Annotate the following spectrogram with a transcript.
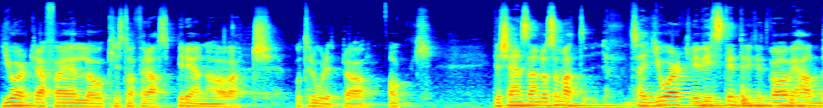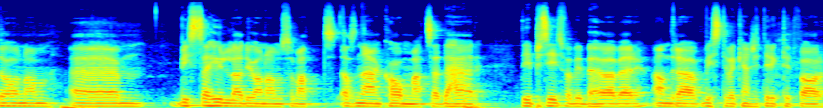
York Rafael och Kristoffer Aspgren har varit otroligt bra. Och det känns ändå som att så här, York, vi visste inte riktigt vad vi hade honom. Um, vissa hyllade ju honom som att, alltså när han kom, att så här, det här, det är precis vad vi behöver. Andra visste väl kanske inte riktigt var,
